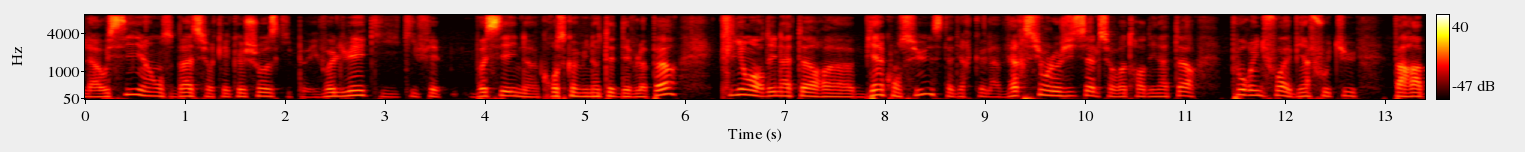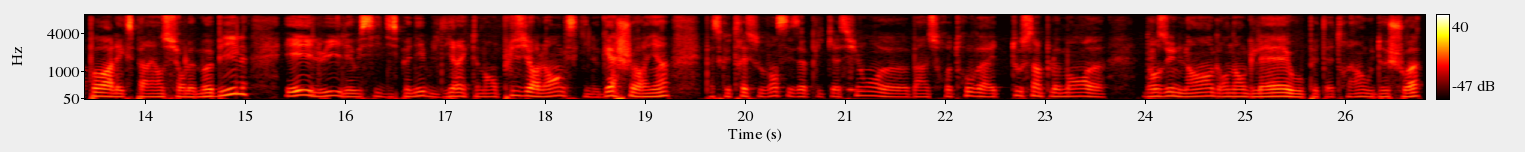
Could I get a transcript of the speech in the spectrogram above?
là aussi, hein, on se base sur quelque chose qui peut évoluer, qui, fait bosser une grosse communauté de développeurs. Client ordinateur euh, bien conçu, c'est-à-dire que la version logicielle sur votre ordinateur, pour une fois, est bien foutue par rapport à l'expérience sur le mobile. Et lui, il est aussi disponible directement en plusieurs langues, ce qui ne gâche rien, parce que très souvent, ces applications euh, ben, se retrouvent à être tout simplement euh, dans une langue, en anglais, ou peut-être un ou deux choix.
